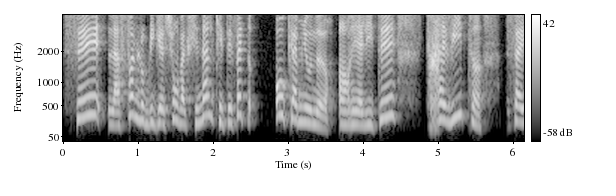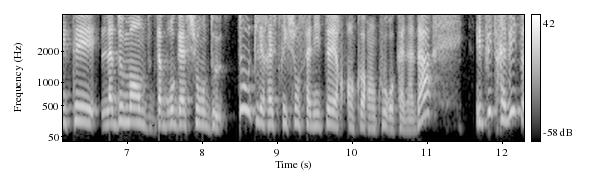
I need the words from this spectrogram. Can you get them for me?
c'est la fin de l'obligation vaccinale qui était faite aux camionneurs. En réalité, très vite, ça a été la demande d'abrogation de toutes les restrictions sanitaires encore en cours au Canada. Et puis très vite,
